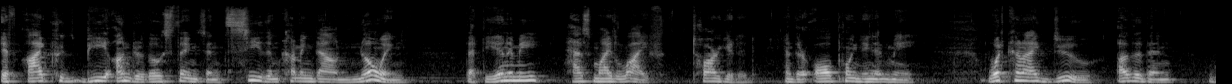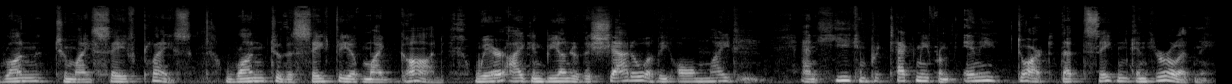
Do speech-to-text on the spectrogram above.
if I could be under those things and see them coming down, knowing that the enemy has my life targeted and they're all pointing at me, what can I do other than run to my safe place, run to the safety of my God, where I can be under the shadow of the Almighty, and He can protect me from any dart that Satan can hurl at me?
